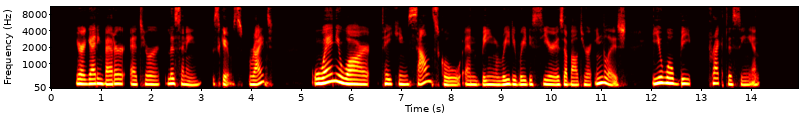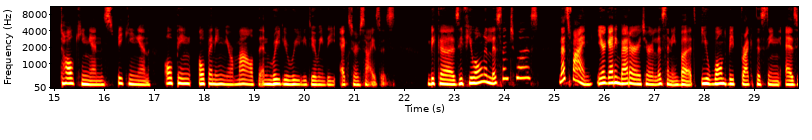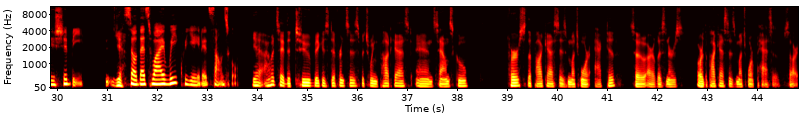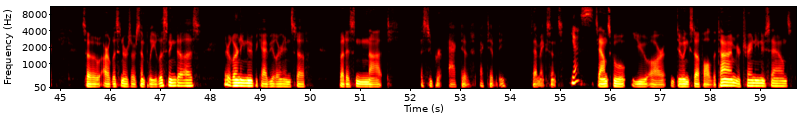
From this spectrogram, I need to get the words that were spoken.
You are getting better at your listening skills, right? When you are taking sound school and being really, really serious about your English, you will be practicing and talking and speaking and open, opening your mouth and really, really doing the exercises. Because if you only listen to us, that's fine. You're getting better at your listening, but you won't be practicing as you should be. Yeah. So that's why we created Sound School. Yeah, I would say the two biggest differences between podcast and Sound School. First, the podcast is much more active. So our listeners, or the podcast is much more passive. Sorry. So our listeners are simply listening to us. They're learning new vocabulary and stuff, but it's not a super active activity, if that makes sense. Yes. Sound School, you are doing stuff all the time. You're training new sounds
